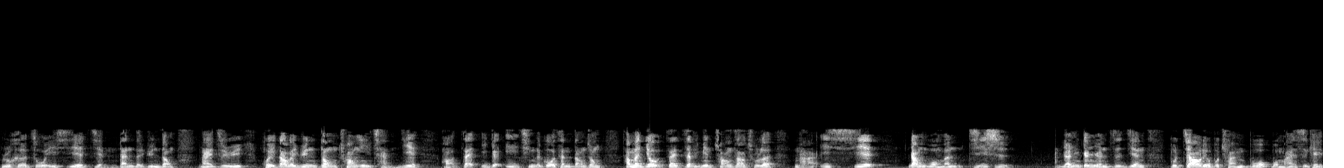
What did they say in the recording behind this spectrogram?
如何做一些简单的运动，乃至于回到了运动创意产业，好，在一个疫情的过程当中，他们又在这里面创造出了哪一些让我们即使。人跟人之间不交流不传播，我们还是可以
